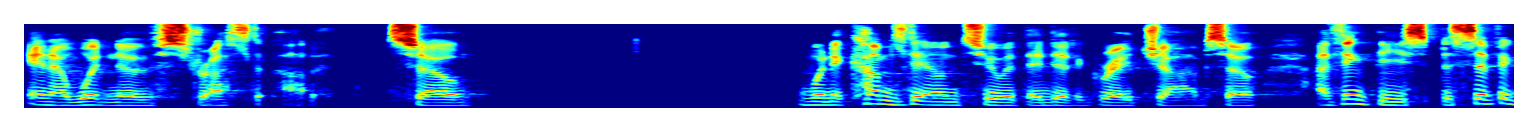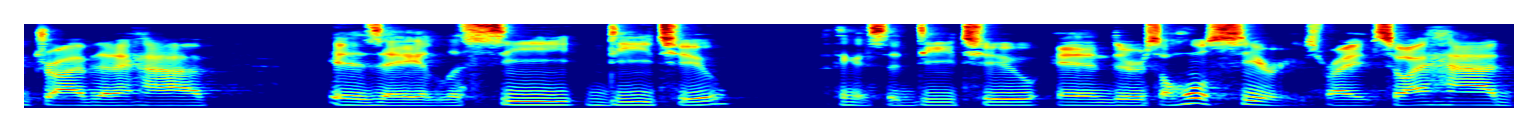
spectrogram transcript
and I wouldn't have stressed about it. So, when it comes down to it, they did a great job. So I think the specific drive that I have is a LaCie D2. I think it's a D2, and there's a whole series, right? So I had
